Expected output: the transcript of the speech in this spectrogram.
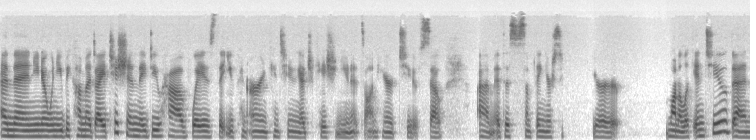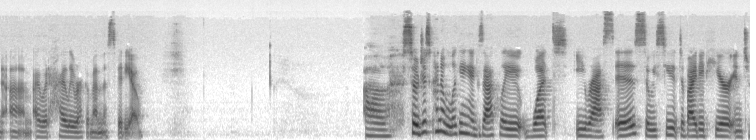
And then, you know, when you become a dietitian, they do have ways that you can earn continuing education units on here too. So um, if this is something you're, you're want to look into, then um, I would highly recommend this video. Uh, so just kind of looking exactly what ERAS is. So we see it divided here into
